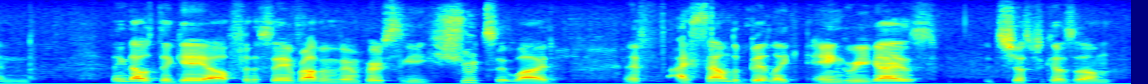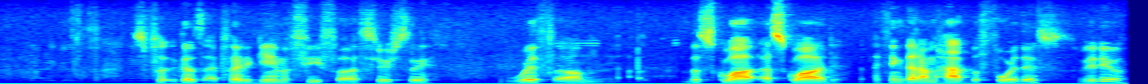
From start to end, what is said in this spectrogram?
and I think that was De Gea up for the save. Robin van Persie shoots it wide. And if I sound a bit like angry, guys, it's just because um, it's because I played a game of FIFA. Seriously with um, the squad, a squad. I think that I'm have before this video.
